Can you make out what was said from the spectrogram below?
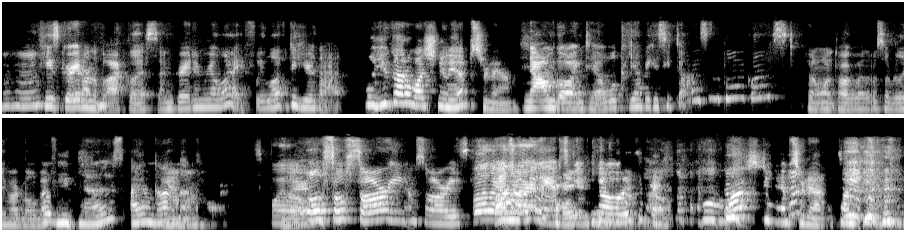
Mhm. He's great on the blacklist and great in real life. We love to hear that. Well, you got to watch New Amsterdam. Now I'm going to. Well, yeah, because he dies in the blacklist. I don't want to talk about it. It was a really hard moment. Oh, he does? I haven't gotten Yeah. that far. Spoiler. Oh, so sorry. I'm sorry. Spoiler. Oh, no, alert. New Amsterdam No, it's okay. so. Well, watch New Amsterdam. It's on TV.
